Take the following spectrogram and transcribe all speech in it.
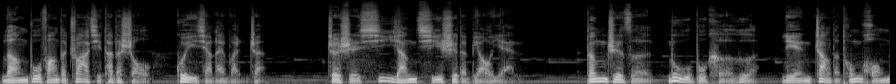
冷不防地抓起他的手，跪下来吻着。这是西洋骑士的表演。灯之子怒不可遏，脸涨得通红，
